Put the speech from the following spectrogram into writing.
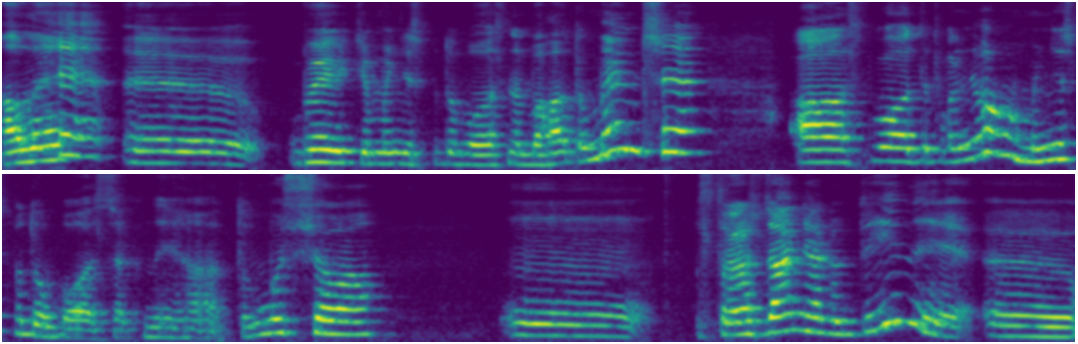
Але е, Веріті мені сподобалось набагато менше, а спогади про нього мені сподобалася книга, тому що м, страждання людини, е,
